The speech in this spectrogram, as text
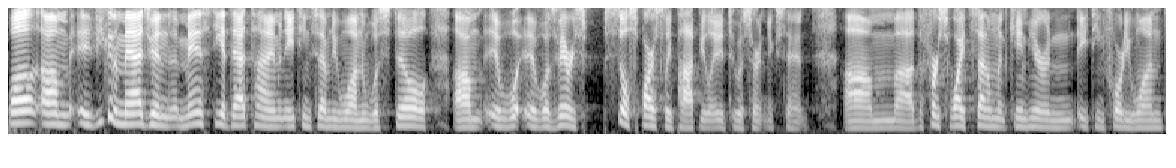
Well, um, if you can imagine, Manistee at that time in 1871 was still um, it, it, was very still sparsely populated to a certain extent. Um, uh, the first white settlement came here in 1841. It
